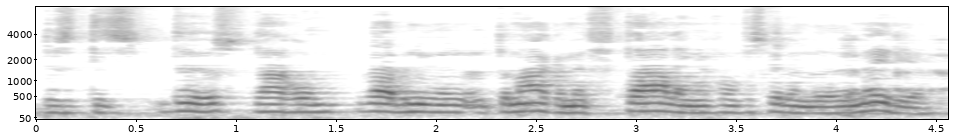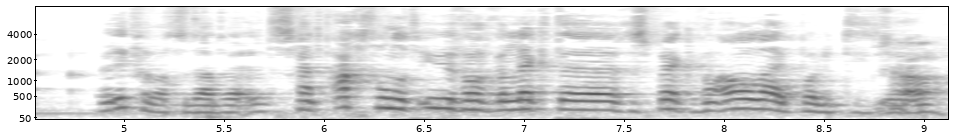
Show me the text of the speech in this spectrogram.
Dus, het is, dus daarom, we hebben nu te maken met vertalingen van verschillende media. Weet ik veel wat ze dat Het schijnt 800 uur van gelekte gesprekken van allerlei politici. Zo.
